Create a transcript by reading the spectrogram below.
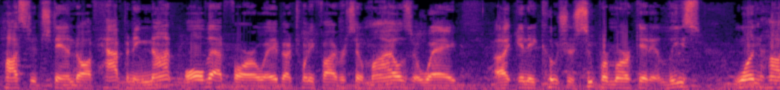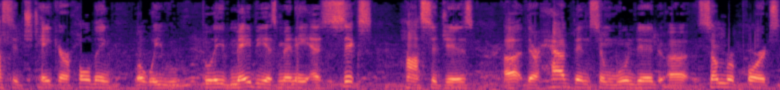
hostage standoff happening not all that far away, about 25 or so miles away, uh, in a kosher supermarket. At least one hostage taker holding what we believe may be as many as six hostages. Uh, there have been some wounded, uh, some reports,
